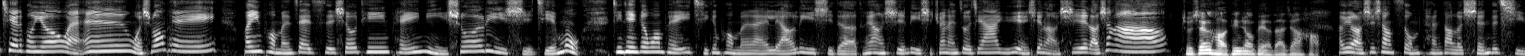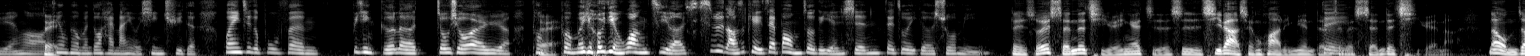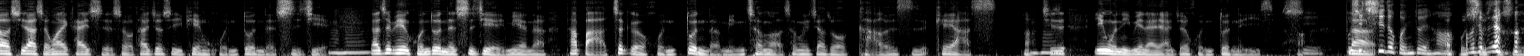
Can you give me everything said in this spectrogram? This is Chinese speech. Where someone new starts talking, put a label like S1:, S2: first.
S1: 亲爱的朋友，晚安！我是汪培，欢迎朋友们再次收听《陪你说历史》节目。今天跟汪培一起跟朋友们来聊历史的，同样是历史专栏作家于远炫老师。老师好，
S2: 主持人好，听众朋友大家好。
S1: 好，余老师，上次我们谈到了神的起源哦，听众朋友们都还蛮有兴趣的。关于这个部分，毕竟隔了周休二日，朋朋友们有一点忘记了，是不是？老师可以再帮我们做个延伸，再做一个说明。
S2: 对，所谓神的起源，应该指的是希腊神话里面的这个神的起源啊。那我们知道，希腊神话一开始的时候，它就是一片混沌的世界。嗯、那这片混沌的世界里面呢，它把这个混沌的名称啊，称为叫做卡俄斯 （chaos） 啊、嗯。其实英文里面来讲，就是混沌的意思。是。
S1: 不是吃的馄饨哈，
S2: 不是不是，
